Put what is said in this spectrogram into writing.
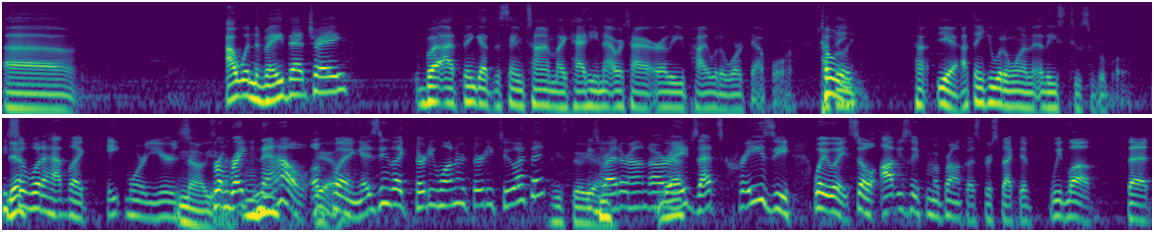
Uh, I wouldn't have made that trade, but I think at the same time, like had he not retired early, he probably would have worked out for him. I Totally. think- huh, yeah, I think he would have won at least two Super Bowls. He Yeah. still would have had like eight more years No, yeah. from right now of Yeah. playing. Isn't he like 31 or 32, I think? He's still He's young. right around our Yeah. age. That's crazy. Wait, wait. So obviously from a Broncos perspective, we love that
